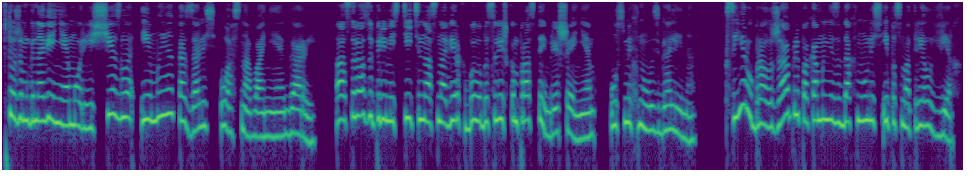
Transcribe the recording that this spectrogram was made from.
В то же мгновение море исчезло, и мы оказались у основания горы. «А сразу переместить нас наверх было бы слишком простым решением», — усмехнулась Галина. Ксьер убрал жабры, пока мы не задохнулись, и посмотрел вверх.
